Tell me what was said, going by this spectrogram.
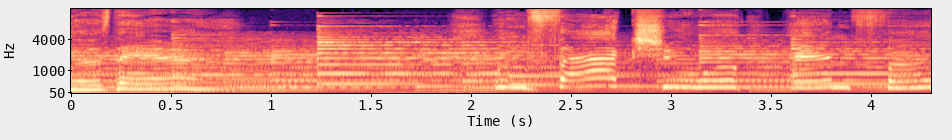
Because they're factual and fun.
